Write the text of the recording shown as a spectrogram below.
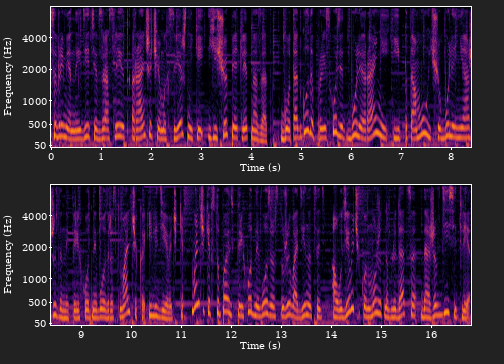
Современные дети взрослеют раньше, чем их сверстники еще 5 лет назад. Год от года происходит более ранний и потому еще более неожиданный переходный возраст мальчика или девочки. Мальчики вступают в переходный возраст уже в 11, а у девочек он может наблюдаться даже в 10 лет.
